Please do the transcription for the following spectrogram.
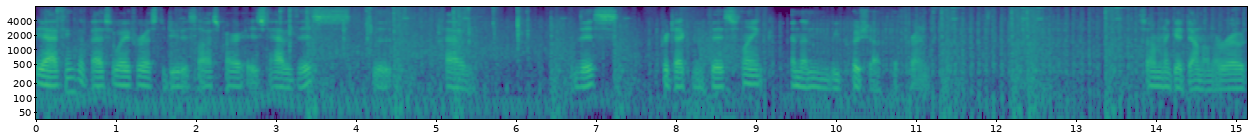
Yeah, I think the best way for us to do this last part is to have this, the, have this protect this flank, and then we push up the front. So I'm gonna get down on the road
